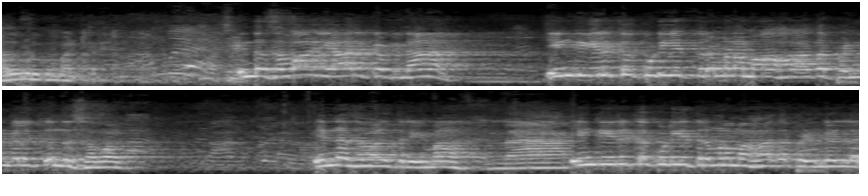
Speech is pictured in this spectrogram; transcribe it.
அது கொடுக்க மாட்டேன். இந்த சவால் யாருக்கு அப்படின்னா இங்கு இருக்கக்கூடிய திருமணம் ஆகாத பெண்களுக்கு இந்த சவால். என்ன சவால் தெரியுமா? இங்க இருக்கக்கூடிய திருமணம் ஆகாத பெண்கள்ல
